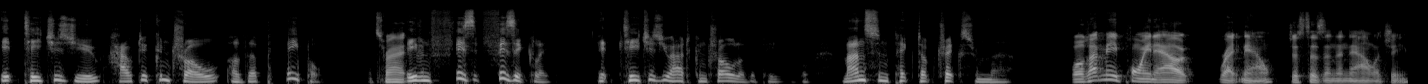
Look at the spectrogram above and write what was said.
it teaches you how to control other people. That's right. Even phys- physically, it teaches you how to control other people. Manson picked up tricks from there. Well, let me point out right now, just as an analogy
